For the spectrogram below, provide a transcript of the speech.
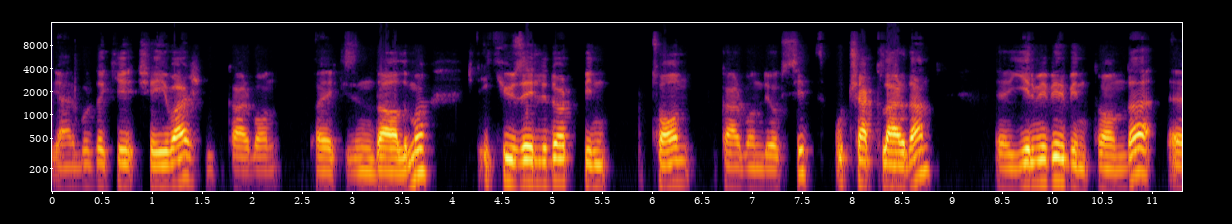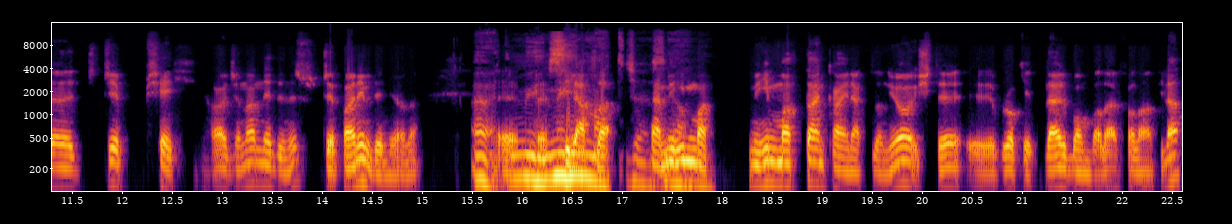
yani buradaki şeyi var karbon ayak izinin dağılımı işte 254 bin ton karbondioksit uçaklardan e, 21 bin tonda e, cep şey harcanan ne denir? Cephane mi deniyor ona? Evet. E, mühim, silahla. Yani mühimmat mühimmattan kaynaklanıyor. İşte e, roketler, bombalar falan filan. Ya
